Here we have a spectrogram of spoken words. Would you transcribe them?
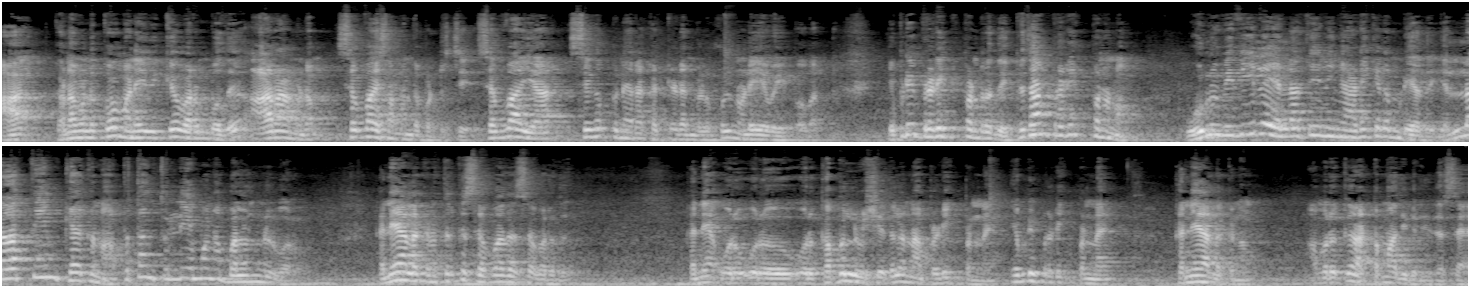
ஆ- கணவனுக்கோ மனைவிக்கோ வரும்போது ஆறாம் இடம் செவ்வாய் சம்பந்தப்பட்டுச்சு. செவ்வாய் யார்? சிகப்பு நிற கட்டிடங்களுக்குள் நுழைய வைப்பவர். எப்படி ப்ரெடிக்ட் பண்றது? இப்படிதான் ப்ரெடிக்ட் பண்ணணும். ஒரு விதியில எல்லாத்தையும் நீங்க அடைக்கிட முடியாது. எல்லாத்தையும் கேட்கணும். அப்பதான் துல்லியமான பலன்கள் வரும். கன்னியா லக்னத்திற்கு செவ்வாய் தசை வருது. கன்னியா ஒரு ஒரு ஒரு கபல் விஷயத்துல நான் ப்ரெடிக்ட் பண்ணேன். எப்படி ப்ரெடிக்ட் பண்ணேன்? கன்னியா லக்கணம் அவருக்கு அட்டமாதிபதி தசை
